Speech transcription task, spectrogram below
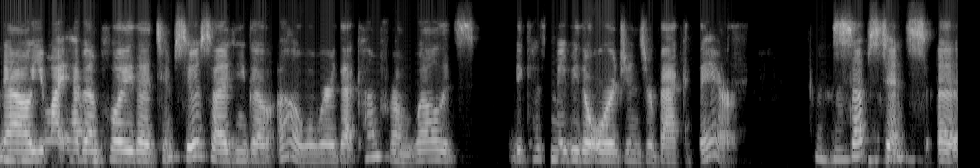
Now, you might have an employee that attempts suicide and you go, oh, well, where'd that come from? Well, it's because maybe the origins are back there. Mhm. Substance, uh,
